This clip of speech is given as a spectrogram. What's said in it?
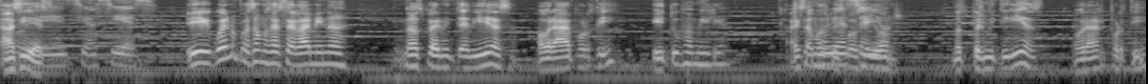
Así es. obediencia, Así es. Y bueno, pasamos a esta lámina. ¿Nos permitirías orar por ti y tu familia? Ahí estamos mi Gloria esposa y yo. ¿Nos permitirías orar por ti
